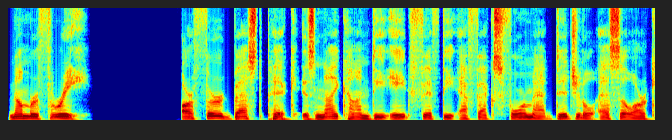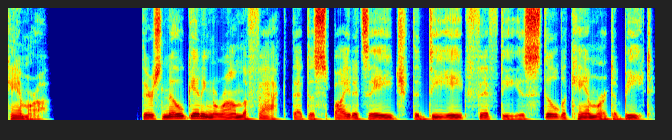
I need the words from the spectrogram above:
Number 3. Our third best pick is Nikon D850 FX format digital SLR camera. There's no getting around the fact that despite its age, the D850 is still the camera to beat.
